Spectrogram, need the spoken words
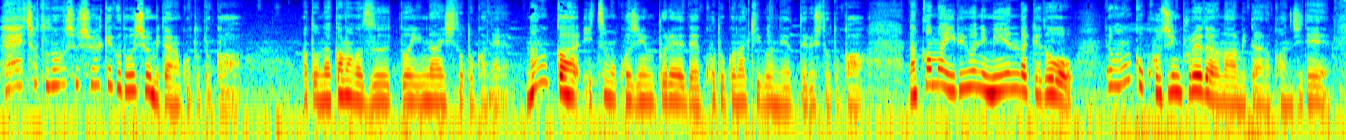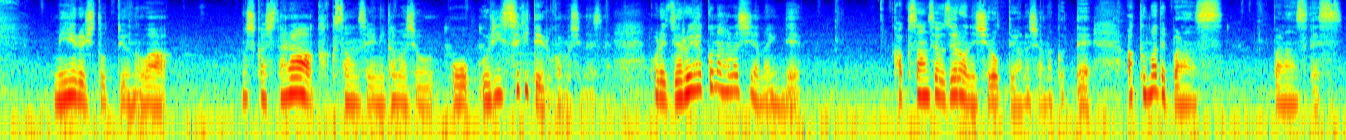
えー、ちょっとどうしよう集計がどうしようみたいなこととか。あと仲間がずっといない人とかね。なんかいつも個人プレーで孤独な気分でやってる人とか。仲間いるように見えんだけどでもなんか個人プレーだよなみたいな感じで見える人っていうのはもしかしたら拡散性に魂を売りすぎているかもしれないですね。これ0100の話じゃないんで拡散性をゼロにしろっていう話じゃなくってあくまでバランス。バランスです。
